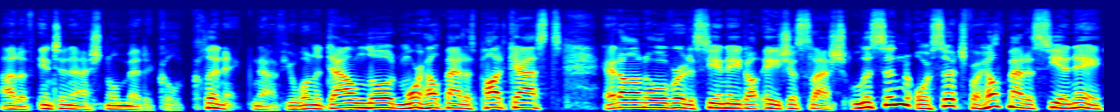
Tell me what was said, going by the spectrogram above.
out of International Medical Clinic. Now, if you want to download more Health Matters podcasts, head on over to cna.asia slash listen or search for Health Matters CNA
